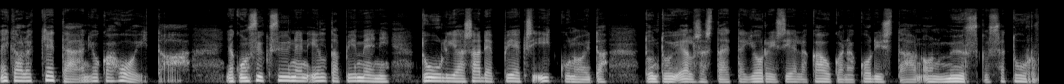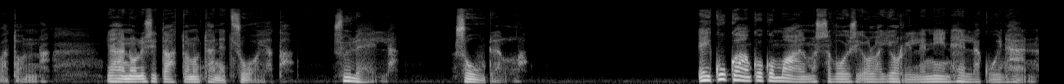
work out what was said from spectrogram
eikä ole ketään, joka hoitaa. Ja kun syksyinen ilta pimeni, tuuli ja sade pieksi ikkunoita, tuntui Elsasta, että Jori siellä kaukana kodistaan on myrskyssä turvatonna, ja hän olisi tahtonut hänet suojata. Syleillä, suudella. Ei kukaan koko maailmassa voisi olla Jorille niin hellä kuin hän,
